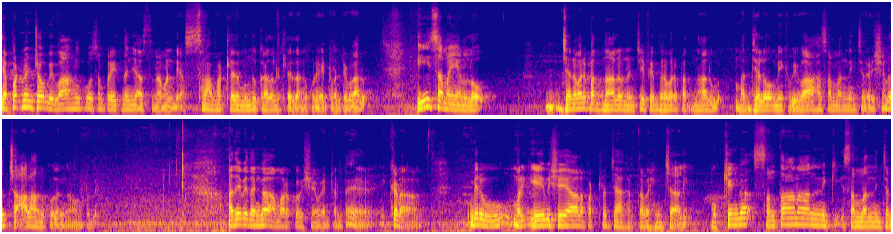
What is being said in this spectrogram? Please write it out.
ఎప్పటి నుంచో వివాహం కోసం ప్రయత్నం చేస్తున్నామండి. అస్సలు అవ్వట్లేదు ముందుకు కదలట్లేదు అనుకునేటువంటి వారు ఈ సమయంలో జనవరి పద్నాలుగు నుంచి ఫిబ్రవరి పద్నాలుగు మధ్యలో మీకు వివాహ సంబంధించిన విషయంలో చాలా అనుకూలంగా ఉంటుంది. అదేవిధంగా మరొక విషయం ఏంటంటే ఇక్కడ మీరు మరి ఏ విషయాల పట్ల జాగ్రత్త వహించాలి? ముఖ్యంగా సంతానానికి సంబంధించిన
